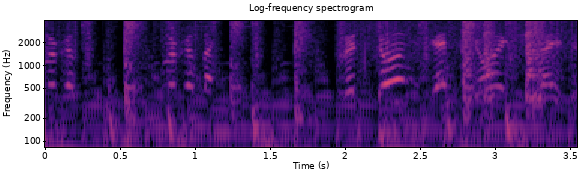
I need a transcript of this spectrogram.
Look at, look at the. But don't get so excited.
